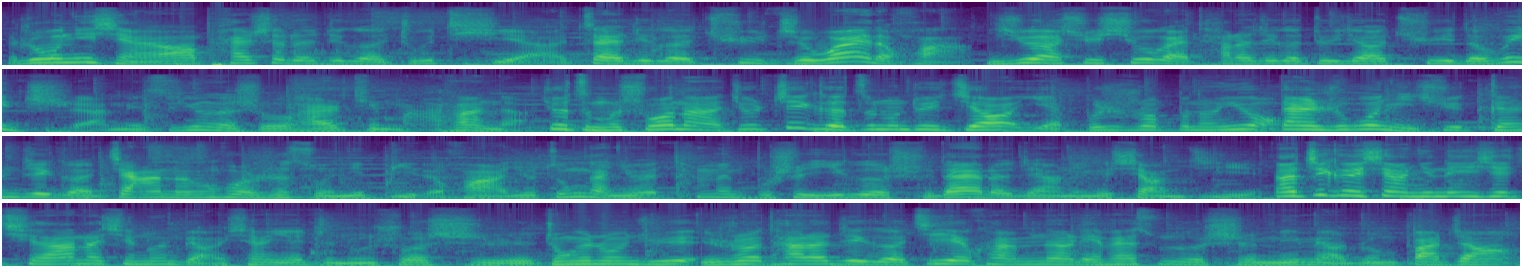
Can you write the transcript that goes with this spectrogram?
如果你想要拍摄的这个主体啊，在这个区域之外的话，你就要去修改它的这个对焦区域的位置啊，每次用的时候还是挺麻烦的。就怎么说呢？就这个自动对焦也不是说不能用，但如果你去跟这个佳能或者是索尼比的话，就总感觉他们不是一个时代的这样的一个相机。那这个相机的一些其他的性能表现也只能说是中规中矩，比如说它的这个机械快门的连拍速度是每秒钟八张。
